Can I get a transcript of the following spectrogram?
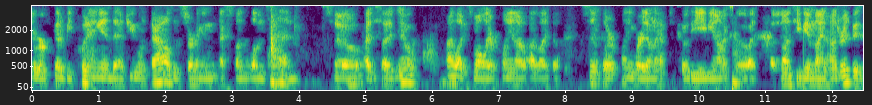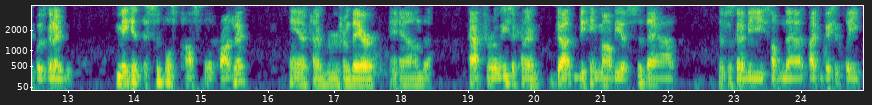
they were going to be putting in that G1000 starting in X-Plane 1110. So I decided, you know, I like a small airplane. I, I, like a simple airplane where I don't have to code the avionics. So I put it on TBM 900. Basically, was going to make it as simple as possible project, and it kind of grew from there. And after release, it kind of got became obvious that this was going to be something that I could basically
